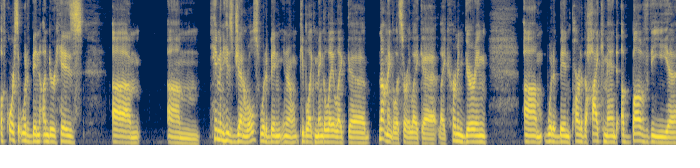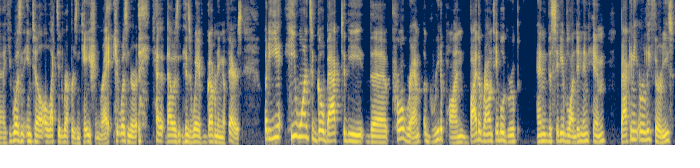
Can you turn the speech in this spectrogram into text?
Of course, it would have been under his, um, um, him and his generals would have been, you know, people like Mengele, like uh, not Mengele, sorry, like uh, like Hermann Goering um, would have been part of the high command above the. Uh, he wasn't into elected representation, right? He wasn't. That wasn't his way of governing affairs. But he he wanted to go back to the the program agreed upon by the Roundtable Group and the City of London and him back in the early 30s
